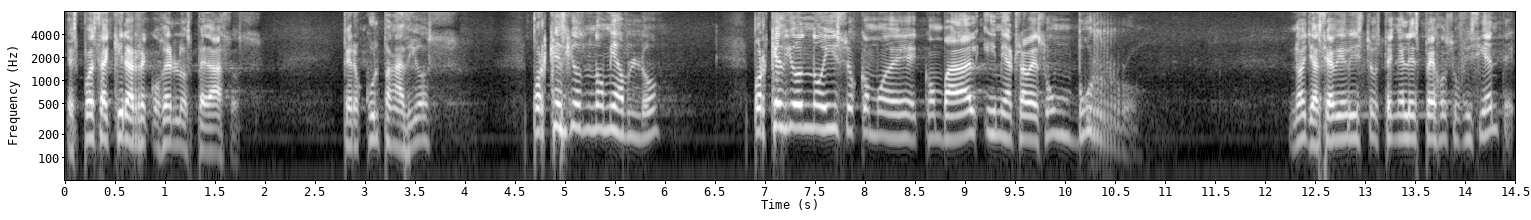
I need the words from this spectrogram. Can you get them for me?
Después hay que ir a recoger los pedazos. Pero culpan a Dios. ¿Por qué Dios no me habló? ¿Por qué Dios no hizo como eh, con Baal y me atravesó un burro? No, ya se había visto usted en el espejo suficiente.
